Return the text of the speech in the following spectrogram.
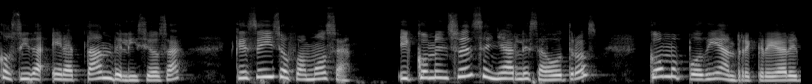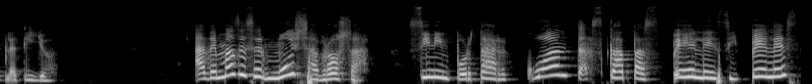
cocida era tan deliciosa que se hizo famosa y comenzó a enseñarles a otros cómo podían recrear el platillo. Además de ser muy sabrosa, sin importar cuántas capas, peles y peles,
